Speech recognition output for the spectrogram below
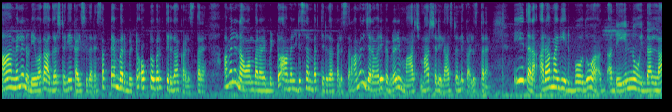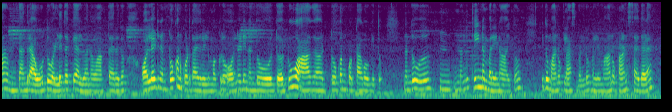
ಆಮೇಲೆ ನೋಡಿ, ಇವಾಗ ಆಗಸ್ಟಿಗೆ ಕಳಿಸಿದ್ದಾರೆ ಸೆಪ್ಟೆಂಬರ್ ಬಿಟ್ಟು ಅಕ್ಟೋಬರ್ಗೆ ತಿರ್ಗಾ ಕಳಿಸ್ತಾರೆ. ಆಮೇಲೆ ನವಂಬರಲ್ಲಿ ಬಿಟ್ಟು ಆಮೇಲೆ ಡಿಸೆಂಬರ್ ತಿರ್ಗಾ ಕಳಿಸ್ತಾರೆ. ಆಮೇಲೆ ಜನವರಿ, ಫೆಬ್ರವರಿ, ಮಾರ್ಚ್ ಮಾರ್ಚಲ್ಲಿ ಲಾಸ್ಟಲ್ಲಿ ಕಳಿಸ್ತಾರೆ. ಈ ಥರ ಆರಾಮಾಗಿ ಇರ್ಬೋದು. ಅದು, ಅದೇನು ಇದಲ್ಲ ಅಂತಂದರೆ ಅವ್ರದ್ದು ಒಳ್ಳೇದಕ್ಕೆ ಅಲ್ವಾ ನಾವು ಆಗ್ತಾ ಇರೋದು? ಆಲ್ರೆಡಿ ನಂಗೆ ಟೋಕನ್ ಕೊಡ್ತಾ ಇದ್ರು ಇಲ್ಲಿ ಮಕ್ಕಳು ಆಲ್ರೆಡಿ ನಂದು ಟೂ ಆಗ ಟೋಕನ್ ಕೊಟ್ಟಾಗ ಹೋಗಿತ್ತು. ನಂದು ನಂದು ತ್ರೀ ನಂಬರ್ ಏನೋ ಆಯಿತು. ಇದು ಮಾನು ಕ್ಲಾಸ್ ಬಂದು. ಅಲ್ಲಿ ಮಾನು ಕಾಣಿಸ್ತಾ ಇದ್ದಾಳೆ.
